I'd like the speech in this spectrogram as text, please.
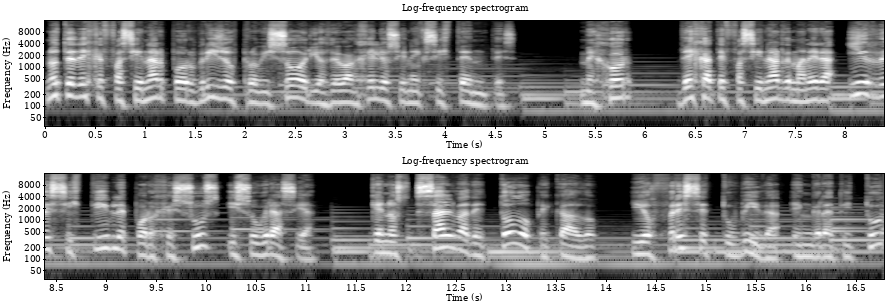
no te dejes fascinar por brillos provisorios de evangelios inexistentes. Mejor, déjate fascinar de manera irresistible por Jesús y su gracia, que nos salva de todo pecado y ofrece tu vida en gratitud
